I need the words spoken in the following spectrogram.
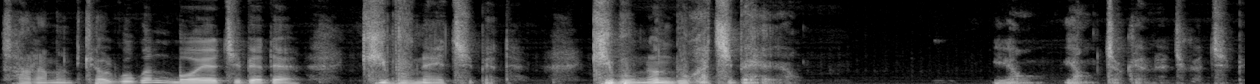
사람은 결국은 뭐에 지배돼? 기분에 지배돼. 기분은 누가 지배해요? 영, 영적 에너지가 지배.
